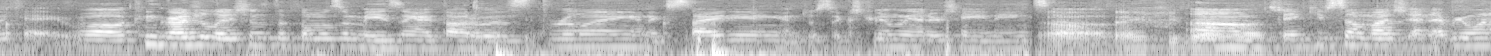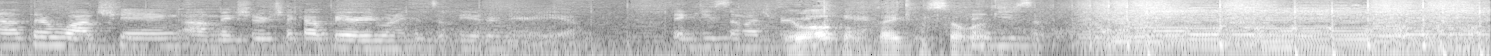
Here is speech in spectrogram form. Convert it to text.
Okay, well, congratulations. The film was amazing. I thought it was thrilling and exciting and just extremely entertaining. So, Oh, thank you very um, much. Thank you so much, and everyone out there watching, um, make sure to check out Buried when it hits a theater near you. Thank you so much for You're welcome. here. Thank you so much. Thank you so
